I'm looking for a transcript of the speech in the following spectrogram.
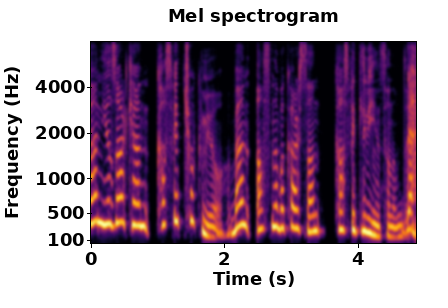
Ben yazarken kasvet çökmüyor. Ben aslına bakarsan kasvetli bir insanımdır.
